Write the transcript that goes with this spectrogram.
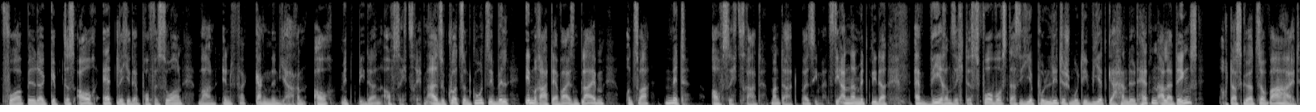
Vorbilder gibt es auch. Etliche der Professoren waren in vergangenen Jahren auch Mitglieder in Aufsichtsräten. Also kurz und gut, sie will im Rat der Weisen bleiben und zwar mit Aufsichtsratmandat bei Siemens. Die anderen Mitglieder erwehren sich des Vorwurfs, dass sie hier politisch motiviert gehandelt hätten. Allerdings, auch das gehört zur Wahrheit,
